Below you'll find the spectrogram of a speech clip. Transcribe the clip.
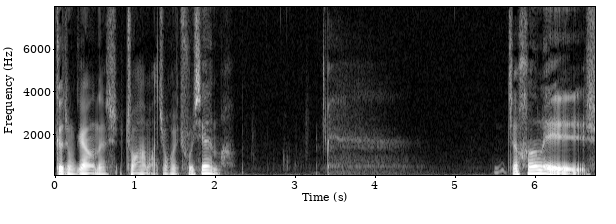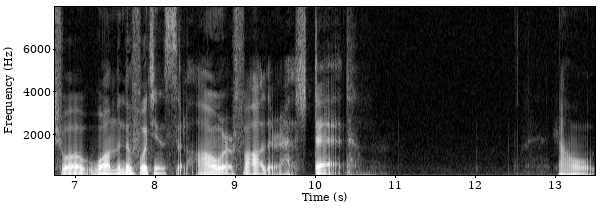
各种各样的抓嘛就会出现嘛。这亨利说：“我们的父亲死了，Our father has died。”然后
